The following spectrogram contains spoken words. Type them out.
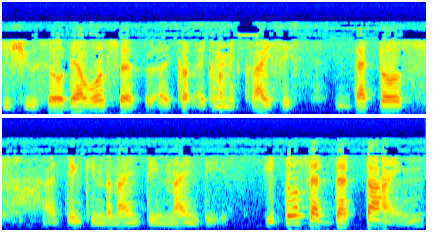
issues. So there was an economic crisis. That was, I think, in the 1990s. It was at that time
